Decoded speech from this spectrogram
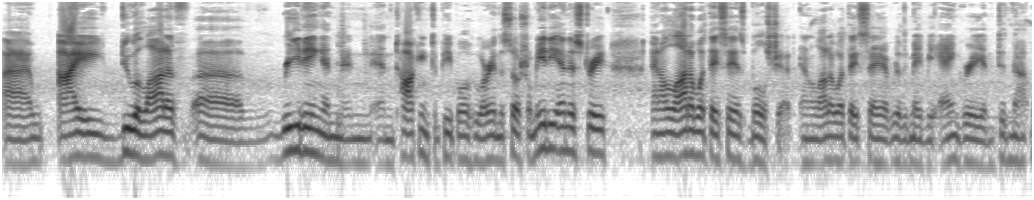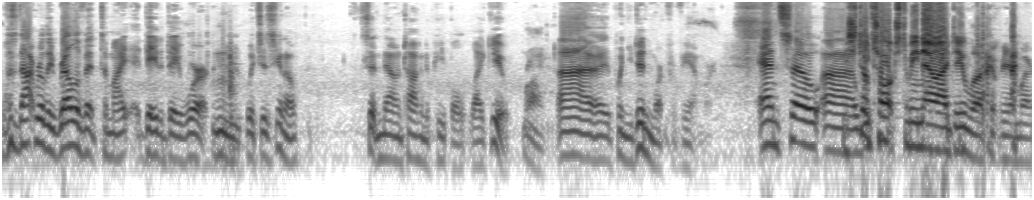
Uh, I do a lot of uh, reading and, and, and talking to people who are in the social media industry, and a lot of what they say is bullshit, and a lot of what they say have really made me angry and did not was not really relevant to my day to day work, which is you know sitting down and talking to people like you Right. uh, when you didn't work for VMware. And so uh, Still we talks to me now. I do work at VMware.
